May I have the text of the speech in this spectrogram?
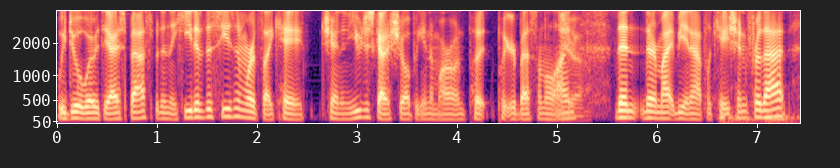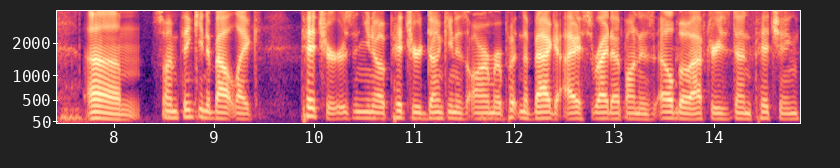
we do away with the ice baths. But in the heat of the season, where it's like, hey, Shannon, you just got to show up again tomorrow and put put your best on the line, Yeah. then there might be an application for that. Um, So I'm thinking about like pitchers and you know a pitcher dunking his arm or putting the bag of ice right up on his elbow after he's done pitching.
